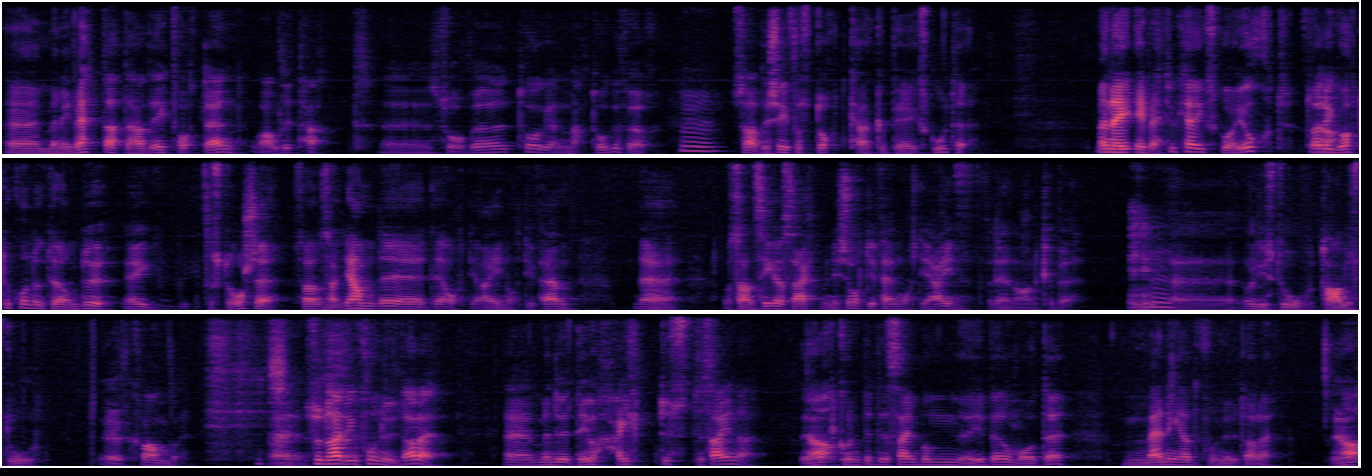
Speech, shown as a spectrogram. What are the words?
Eh, Men jeg vet at hadde jeg fått den, og aldri tatt eh, sovetoget eller nattoget før, så hadde ikke jeg forstått hva kupé jeg skulle til. Men jeg, jeg vet jo hva jeg skulle ha gjort. Da hadde jeg gått til konduktøren. Du, jeg forstår ikke. Så hadde han sagt ja, men det, det er 81-85. Eh, og så hadde han sikkert sagt men det ikke 85-81, for det er en annen kupé. Eh, og de sto, tallene sto over hverandre. Eh, så da hadde jeg funnet ut av det. Eh, men det, det er jo helt dust designet. Ja. Det kunne blitt designet på en mye bedre måte, men jeg hadde funnet ut av det. ja.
